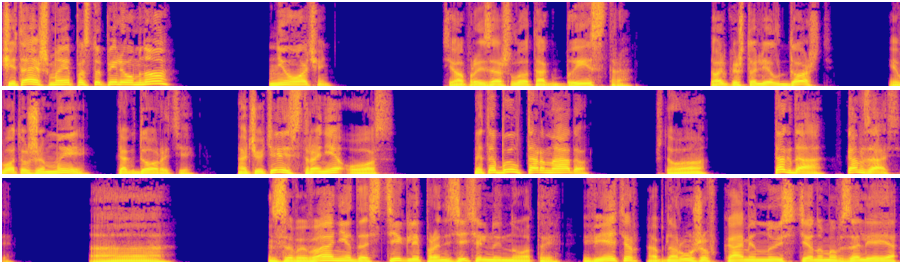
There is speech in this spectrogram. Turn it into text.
Считаешь, мы поступили умно? Не очень. Все произошло так быстро. Только что лил дождь, и вот уже мы, как Дороти, очутились в стране Оз. Это был торнадо. Что? Тогда, в Канзасе. А, -а, -а. Завывания достигли пронзительной ноты. Ветер, обнаружив каменную стену мавзолея,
